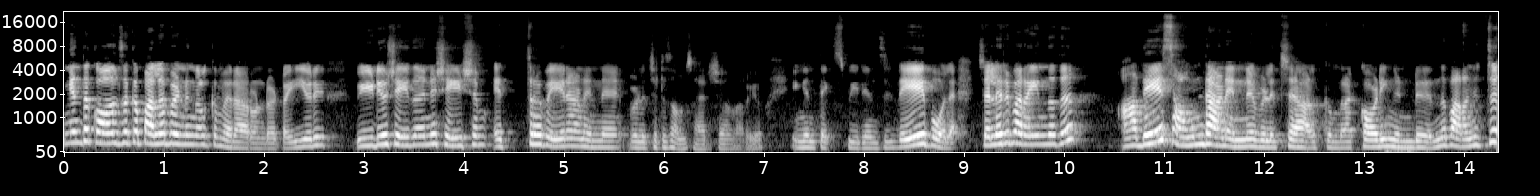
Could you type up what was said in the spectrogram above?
ഇങ്ങനത്തെ കോൾസ് ഒക്കെ പല പെണ്ണുങ്ങൾക്കും വരാറുണ്ട് കേട്ടോ. ഈ ഒരു വീഡിയോ ചെയ്തതിന് ശേഷം എത്ര പേരാണ് എന്നെ വിളിച്ചിട്ട് സംസാരിച്ചതെന്നറിയോ? ഇങ്ങനത്തെ എക്സ്പീരിയൻസ് ഇതേപോലെ ചിലർ പറയുന്നത് അതേ സൗണ്ടാണ് എന്നെ വിളിച്ച ആൾക്കും റെക്കോർഡിംഗ് ഉണ്ട് എന്ന് പറഞ്ഞിട്ട്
